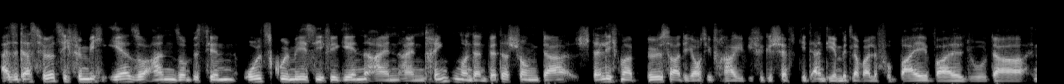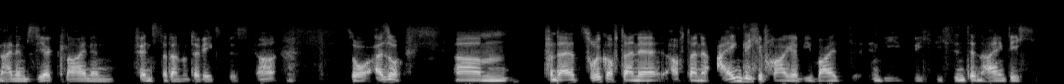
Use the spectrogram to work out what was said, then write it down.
Also das hört sich für mich eher so an, so ein bisschen oldschool-mäßig, wir gehen einen, einen trinken und dann wird das schon, da stelle ich mal bösartig auch die Frage, wie viel Geschäft geht an dir mittlerweile vorbei, weil du da in einem sehr kleinen Fenster dann unterwegs bist. Ja. So, also ähm, von daher zurück auf deine, auf deine eigentliche Frage, wie weit, wie wichtig sind denn eigentlich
